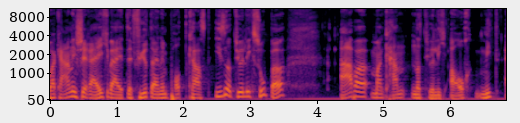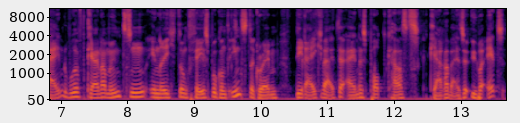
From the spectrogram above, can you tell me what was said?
organische Reichweite für deinen Podcast ist natürlich super. Aber man kann natürlich auch mit Einwurf kleiner Münzen in Richtung Facebook und Instagram die Reichweite eines Podcasts klarerweise über Ads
